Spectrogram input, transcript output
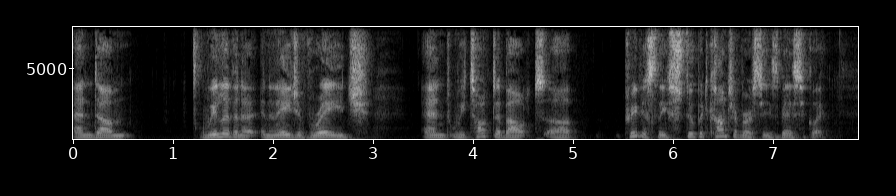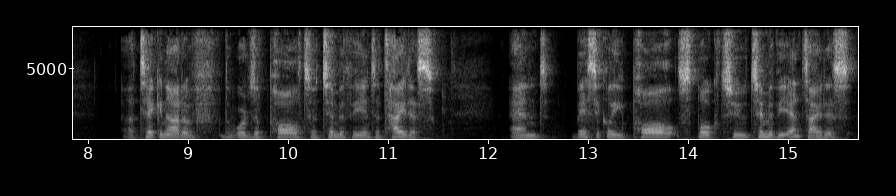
And um, we live in, a, in an age of rage. And we talked about uh, previously stupid controversies, basically uh, taken out of the words of Paul to Timothy and to Titus. And basically, Paul spoke to Timothy and Titus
